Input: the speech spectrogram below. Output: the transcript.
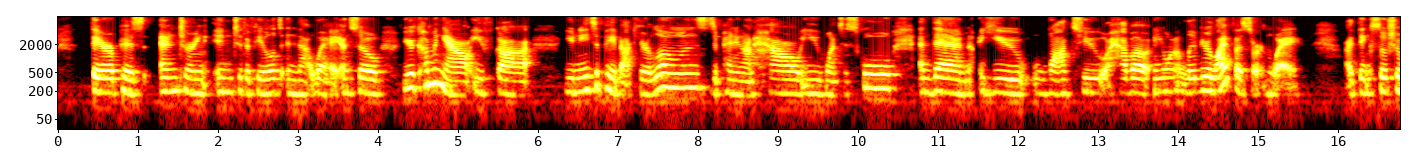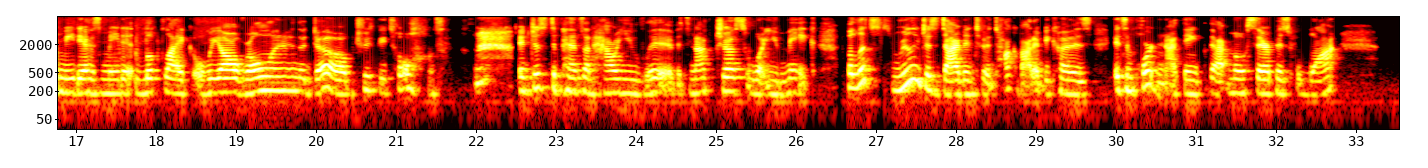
therapists entering into the field in that way. And so you're coming out, you've got you need to pay back your loans depending on how you went to school and then you want to have a you want to live your life a certain way I think social media has made it look like we all rolling in the dough, truth be told. it just depends on how you live. It's not just what you make. But let's really just dive into it and talk about it because it's important. I think that most therapists want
